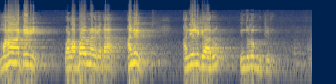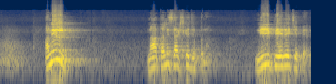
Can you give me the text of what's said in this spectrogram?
Maha TV. వాళ్ళ అబ్బాయి ఉన్నాడు కదా అనిల్. అనిల్ గారు ఇందులో ముఖ్యుడు. అనిల్ నా తల్లి సాక్షిగా చెప్తున్నా. నీ పేరే చెప్పారు.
